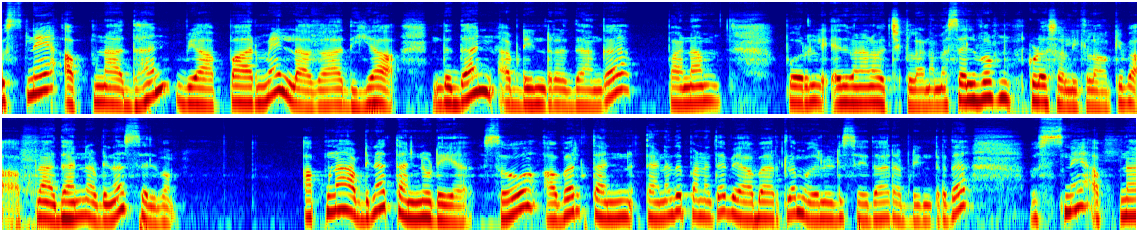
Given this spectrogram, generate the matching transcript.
உஸ்னே அப்னா தன் வியாபாரமே லகாதியா. இந்த தன் அப்படின்றதாங்க பணம் பொருள் எது வேணாலும் வச்சுக்கலாம். நம்ம செல்வம் கூட சொல்லிக்கலாம் ஓகேவா அப்னா தன் அப்படின்னா செல்வம். அப்னா அப்படின்னா தன்னுடைய. ஸோ அவர் தன் தனது பணத்தை வியாபாரத்தில் முதலீடு செய்தார் அப்படின்றத உஸ்னே அப்னா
